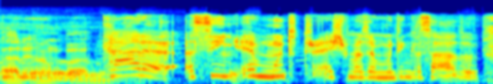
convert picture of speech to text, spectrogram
Caramba. Cara, assim, é muito trash, mas é muito engraçado.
